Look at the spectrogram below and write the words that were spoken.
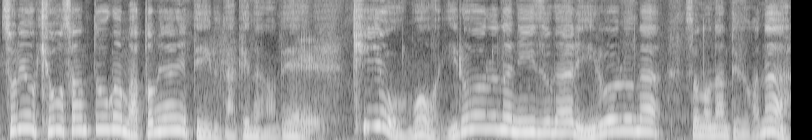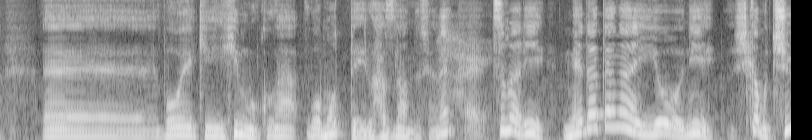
それを共産党がまとめ上げているだけなので企業もいろいろなニーズがありいろいろなそのなんていうのかなえー、貿易品目がを持っているはずなんですよね、はい、つまり目立たないようにしかも中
